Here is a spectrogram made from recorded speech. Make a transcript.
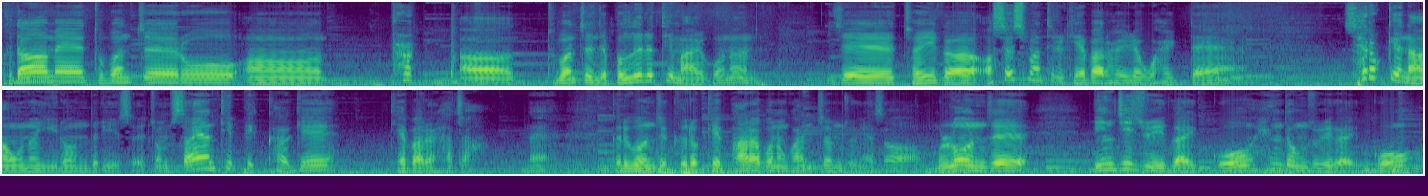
그 다음에 두 번째로 어, 어, 두 번째 이제 validity 말고는 이제 저희가 어세스먼트를 개발하려고 할 때 새롭게 나오는 이론들이 있어요. 좀 사이언티픽하게 개발을 하자. 네. 그리고 이제 그렇게 바라보는 관점 중에서 물론 이제 인지주의가 있고 행동주의가 있고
